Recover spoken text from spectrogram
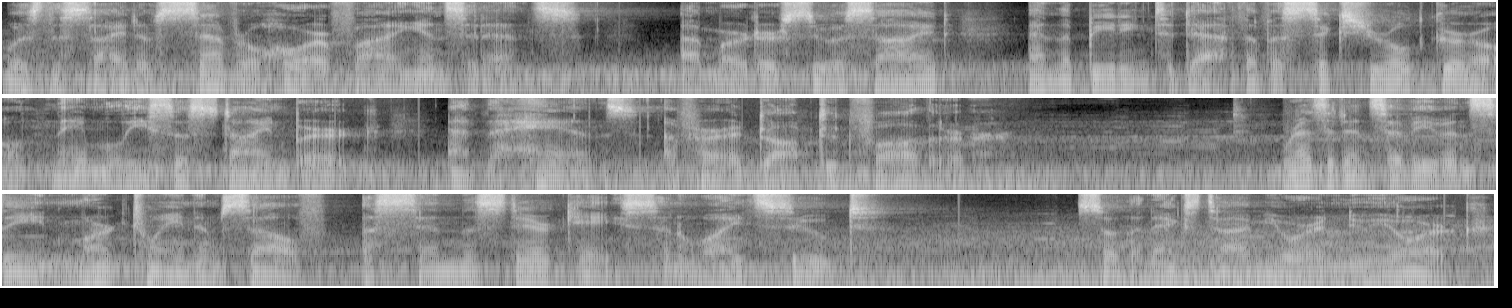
was the site of several horrifying incidents a murder suicide, and the beating to death of a six year old girl named Lisa Steinberg at the hands of her adopted father. Residents have even seen Mark Twain himself ascend the staircase in a white suit. So the next time you are in New York,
